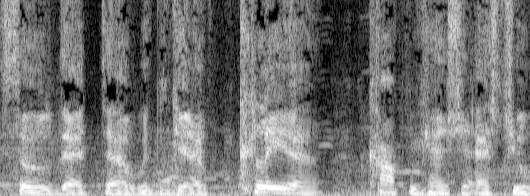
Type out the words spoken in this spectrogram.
So that uh, we can get a clear comprehension as to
